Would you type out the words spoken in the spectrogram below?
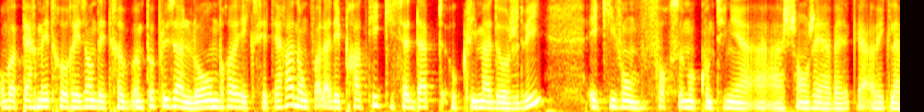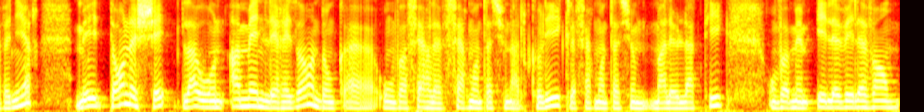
on va permettre aux raisins d'être un peu plus à l'ombre, etc. Donc voilà, des pratiques qui s'adaptent au climat d'aujourd'hui et qui vont forcément continuer à, changer avec, avec l'avenir. Mais dans le chai, là où on amène les raisins, donc euh, on va faire la fermentation alcoolique, la fermentation malolactique, on va même élever le vin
